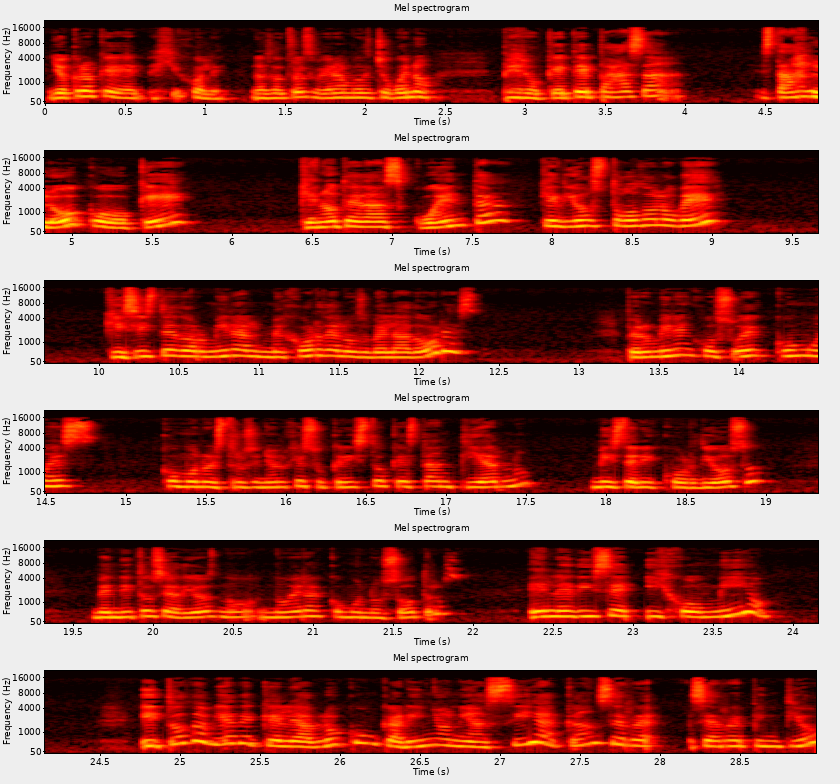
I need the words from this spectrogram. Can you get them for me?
Yo creo que, híjole, nosotros hubiéramos dicho, bueno, pero ¿qué te pasa? ¿Estás loco o qué? ¿Que no te das cuenta que Dios todo lo ve? Quisiste dormir al mejor de los veladores. Pero miren Josué cómo es como nuestro Señor Jesucristo, que es tan tierno, misericordioso. Bendito sea Dios, no, no era como nosotros. Él le dice, hijo mío. Y todavía de que le habló con cariño, ni así Acán se, se arrepintió.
